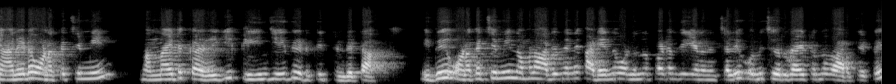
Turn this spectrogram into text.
ഞാനിവിടെ ഉണക്കച്ചെമ്മീൻ നന്നായിട്ട് കഴുകി ക്ലീൻ ചെയ്ത് എടുത്തിട്ടുണ്ട് കേട്ടോ. ഇത് ഉണക്കച്ചെമ്മീൻ നമ്മൾ ആദ്യം തന്നെ കടയിൽ നിന്ന് കൊണ്ടുവന്നപ്പോൾ എന്ത് ചെയ്യണമെന്ന് വെച്ചാൽ ഒന്ന് ചെറുതായിട്ടൊന്ന് വറുത്തിട്ട്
